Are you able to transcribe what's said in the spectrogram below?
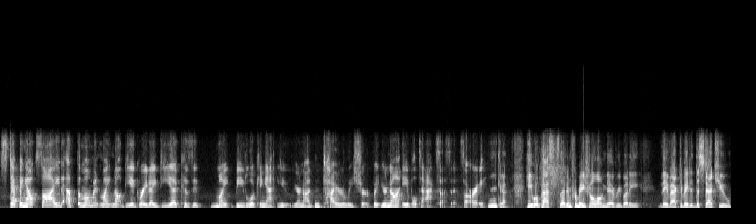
stepping outside at the moment might not be a great idea because it might be looking at you. You're not entirely sure, but you're not able to access it. Sorry. Okay. He will pass that information along to everybody. They've activated the statue,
